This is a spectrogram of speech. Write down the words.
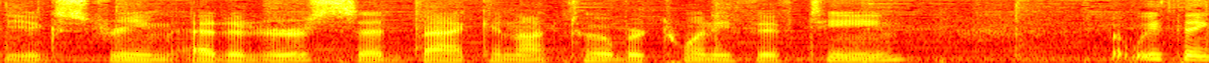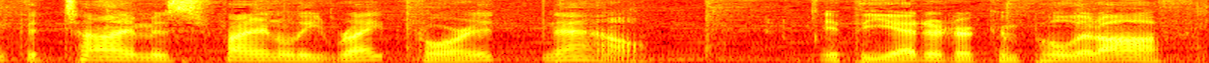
the Extreme editor said back in October 2015. But we think the time is finally right for it now. If the editor can pull it off,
